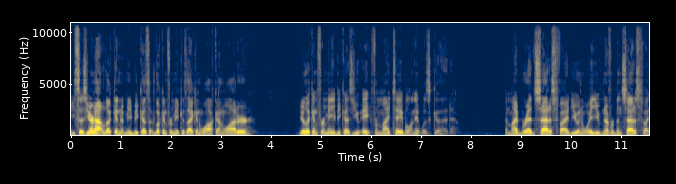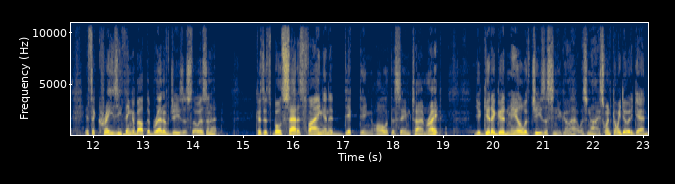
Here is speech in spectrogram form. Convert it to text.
He says, You're not looking at me because looking for me because I can walk on water. You're looking for me because you ate from my table and it was good. And my bread satisfied you in a way you've never been satisfied. It's a crazy thing about the bread of Jesus, though, isn't it? Because it's both satisfying and addicting all at the same time, right? You get a good meal with Jesus and you go, That was nice. When can we do it again?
